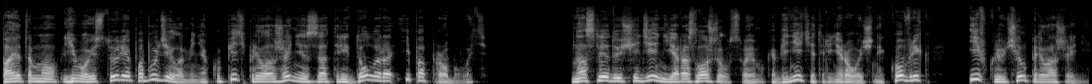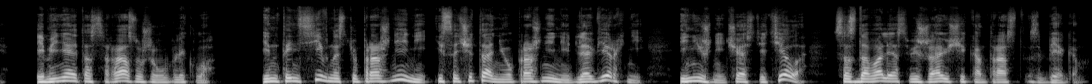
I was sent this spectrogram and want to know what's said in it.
Поэтому его история побудила меня купить приложение за 3 доллара и попробовать. На следующий день я разложил в своем кабинете тренировочный коврик и включил приложение. И меня это сразу же увлекло. Интенсивность упражнений и сочетание упражнений для верхней и нижней части тела создавали освежающий контраст с бегом.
